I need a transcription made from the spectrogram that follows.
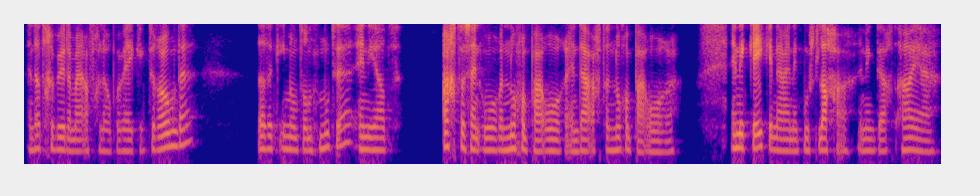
En dat gebeurde mij afgelopen week. Ik droomde dat ik iemand ontmoette en die had achter zijn oren nog een paar oren en daarachter nog een paar oren. En ik keek ernaar en ik moest lachen. En ik dacht, oh ja,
